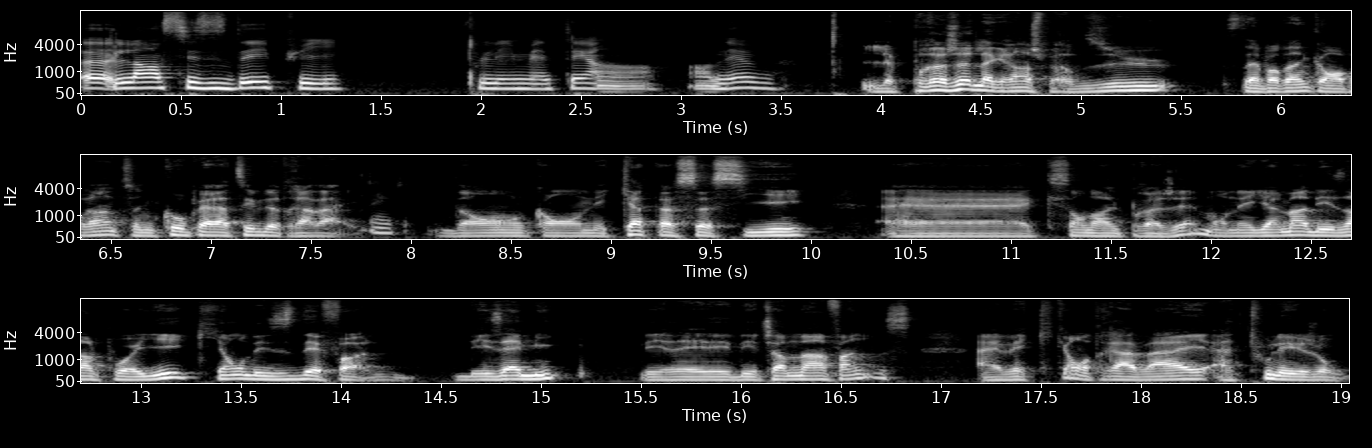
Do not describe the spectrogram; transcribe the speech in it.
euh, lance ses idées puis vous les mettez en, en œuvre? Le projet de la Grange perdue, c'est important de comprendre, c'est une coopérative de travail. Donc, on est quatre associés euh, qui sont dans le projet, mais on a également des employés qui ont des idées folles, des amis, des, des chums d'enfance avec qui on travaille à tous les jours.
